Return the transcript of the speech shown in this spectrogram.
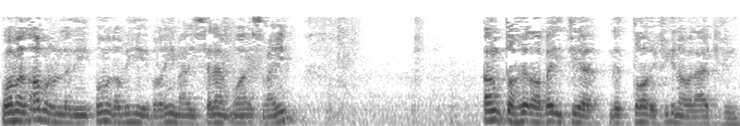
وما الأمر الذي أمر به إبراهيم عليه السلام وإسماعيل؟ أن طهر بيتي للطائفين والعاكفين.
